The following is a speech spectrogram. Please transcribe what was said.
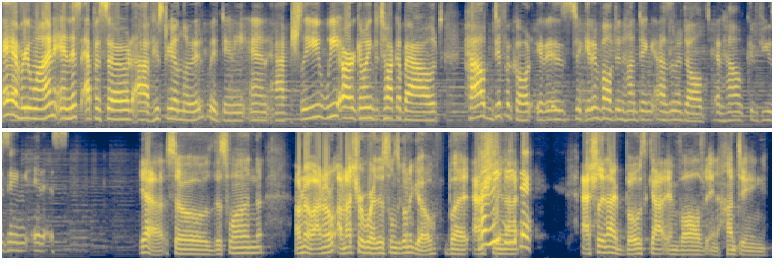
Hey everyone, in this episode of History Unloaded with Danny and Ashley, we are going to talk about how difficult it is to get involved in hunting as an adult and how confusing it is. Yeah, so this one, I don't know, I don't, I'm not sure where this one's going to go, but Ashley and I, Ashley and I both got involved in hunting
